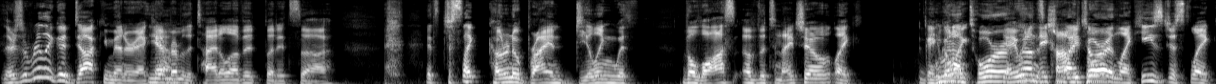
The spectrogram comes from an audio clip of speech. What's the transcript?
There's a really good documentary. I can't Yeah. remember the title of it, but it's uh, it's just like Conan O'Brien dealing with the loss of the Tonight Show. Like, again, He went on tour, Yeah, he went on this comedy tour, tour. and like he's just like,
